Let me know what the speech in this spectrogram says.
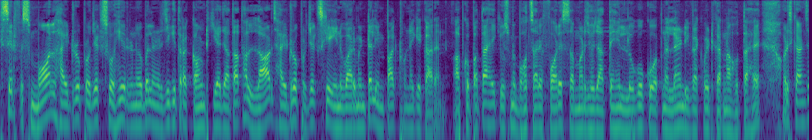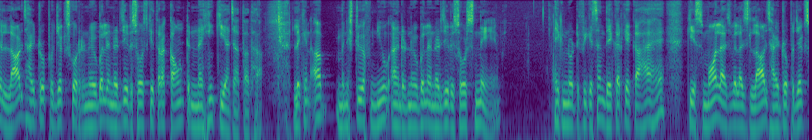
सिर्फ़ स्मॉल हाइड्रो प्रोजेक्ट्स को ही रिन्यूएबल एनर्जी की तरह काउंट किया जाता था लार्ज हाइड्रो प्रोजेक्ट्स के इन्वायरमेंटल इम्पैक्ट होने के कारण। आपको पता है कि उसमें बहुत सारे फॉरेस्ट सबमर्ज हो जाते हैं, लोगों को अपना लैंड इवैक्यूएट करना होता है और इस कारण से लार्ज हाइड्रो प्रोजेक्ट्स को रिन्यूएबल एनर्जी रिसोर्स की तरह काउंट नहीं किया जाता था। लेकिन अब ministry of new and renewable energy resource ने एक नोटिफिकेशन देकर के कहा है कि small as well as large hydro projects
